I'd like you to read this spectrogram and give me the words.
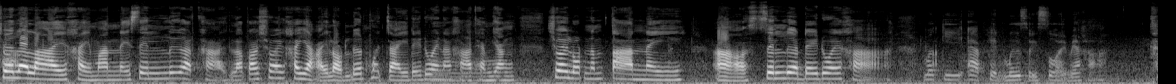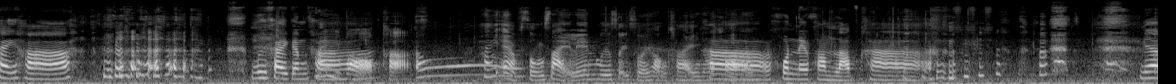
ช่วยละลายไขมันในเส้นเลือดค่ะ แล้วก็ช่วยขยายหลอดเลือดหัวใจได้ด้วยนะคะอืมแถมยังช่วยลดน้ำตาลในอ่าเส้นเลือดได้ด้วยค่ะ เมื่อกี้แอบเห็นมือสวยๆไหมคะ ใครคะ มือใครกันคะไม่บอกค่ะอ๋อให้แอบสงสัยเล่นมือสวยๆของใครนะค่ะคะคนในความลับค่ะ เนี่ย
